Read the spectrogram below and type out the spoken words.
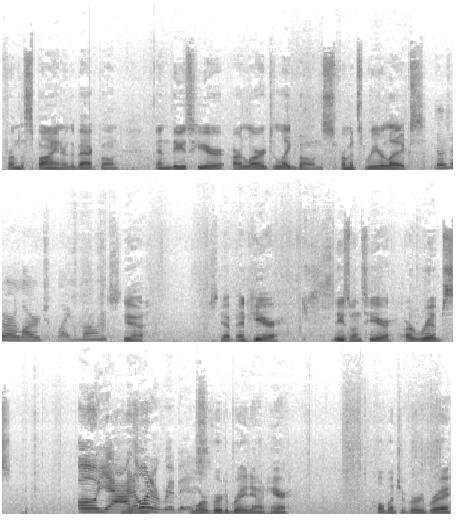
from the spine or the backbone. And these here are large leg bones from its rear legs. Those are our large leg bones. Yeah. Yep, and here, these ones here are ribs. Oh yeah, I know what a rib is. More vertebrae down here. Whole bunch of vertebrae,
